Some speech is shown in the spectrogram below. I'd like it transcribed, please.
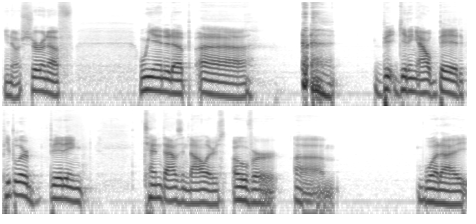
you know, sure enough, we ended up uh, getting outbid. People are bidding ten thousand dollars over um, what I,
